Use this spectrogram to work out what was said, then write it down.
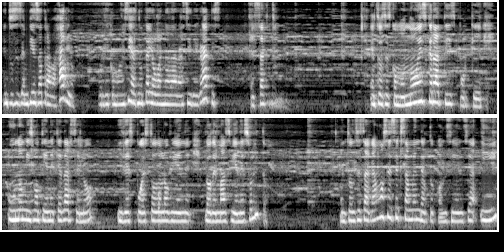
entonces empieza a trabajarlo, porque como decías, no te lo van a dar así de gratis. Exacto. Entonces, como no es gratis, porque uno mismo tiene que dárselo y después todo lo viene, lo demás viene solito. Entonces, hagamos ese examen de autoconciencia y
